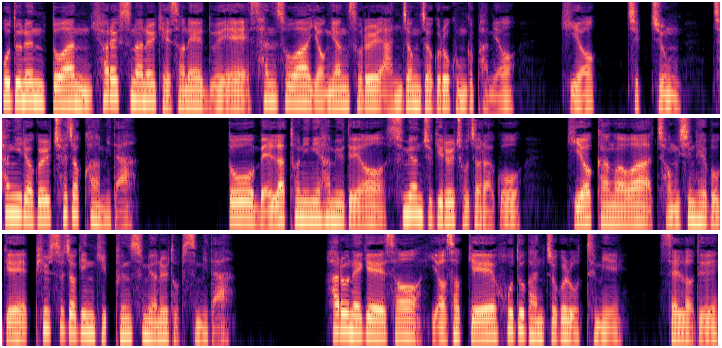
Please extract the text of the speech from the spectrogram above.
호두는 또한 혈액순환을 개선해 뇌에 산소와 영양소를 안정적으로 공급하며 기억, 집중, 창의력을 최적화합니다. 또 멜라토닌이 함유되어 수면 주기를 조절하고 기억 강화와 정신 회복에 필수적인 깊은 수면을 돕습니다. 하루 4개에서 6개의 호두 반쪽을 오트밀, 샐러드,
